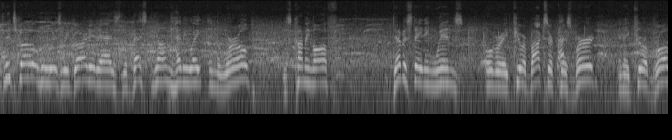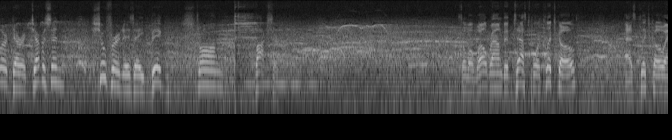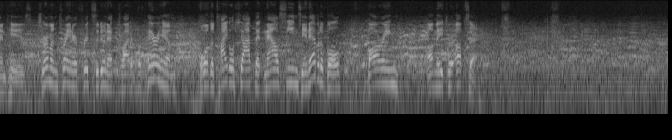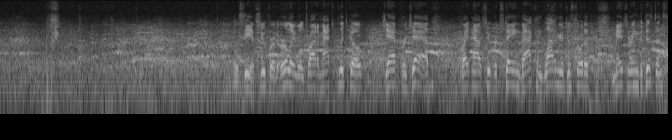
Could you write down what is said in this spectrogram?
Klitschko, who is regarded as the best young heavyweight in the world, is coming off devastating wins over a pure boxer, Chris Byrd, and a pure brawler, Derek Jefferson. Shufford is a big, strong boxer. So a well-rounded test for Klitschko as Klitschko and his German trainer Fritz Sdunek try to prepare him for the title shot that now seems inevitable, barring a major upset. We'll see if Shufford early will try to match Klitschko jab for jab. Right now, Shufford staying back and Wladimir just sort of measuring the distance.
